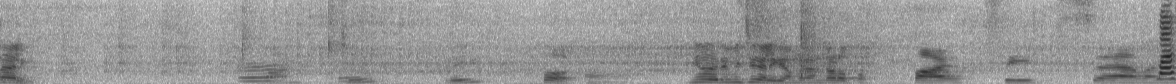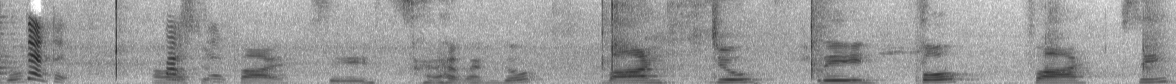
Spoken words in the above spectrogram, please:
കളിക്കും? വൺ ടു ത്രീ ഫോർ ആ. ഇനി ഒരുമിച്ച് കളിക്കാം. നമ്മൾ രണ്ടോടൊപ്പം five six seven go five six seven go one two three four five six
